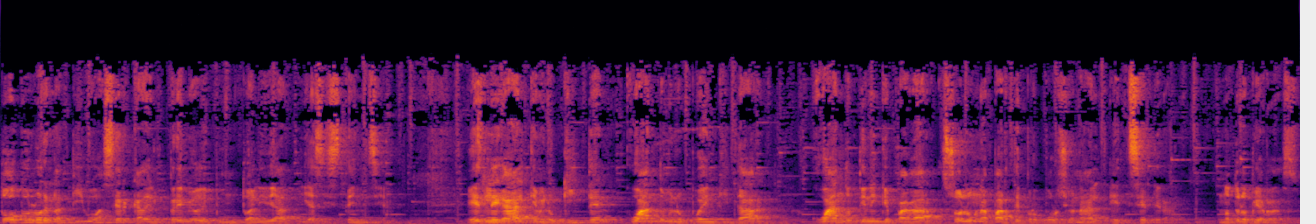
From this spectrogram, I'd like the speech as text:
todo lo relativo acerca del premio de puntualidad y asistencia. ¿Es legal que me lo quiten? ¿Cuándo me lo pueden quitar? ¿Cuándo tienen que pagar solo una parte proporcional? Etcétera. No te lo pierdas.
